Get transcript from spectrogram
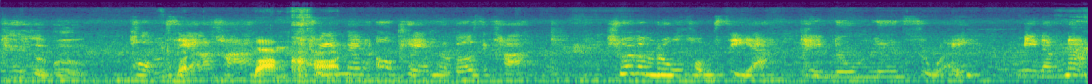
เคเฮอร์เบิลผมเสียละคะวางขาทรีทเมนต์โอเคเฮอร์เบิลสิคะ ช่วยบำรุงผมเสีย ให้นุ่มลื่นสวย มีน้ำหนัก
